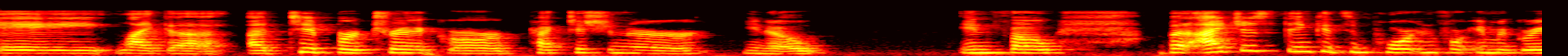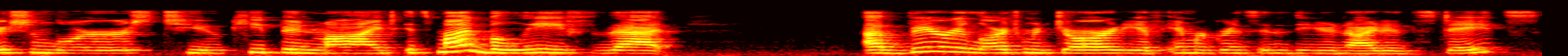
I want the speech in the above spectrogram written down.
a like a, a tip or trick or practitioner, you know, info, but I just think it's important for immigration lawyers to keep in mind. It's my belief that a very large majority of immigrants in the United States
